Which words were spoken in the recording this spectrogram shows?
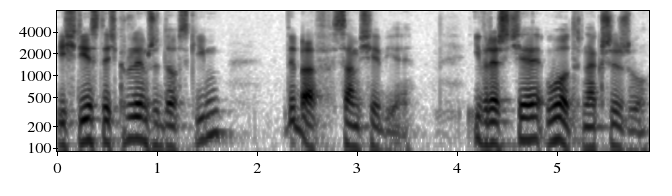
Jeśli jesteś królem żydowskim, wybaw sam siebie. I wreszcie Łotr na krzyżu.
